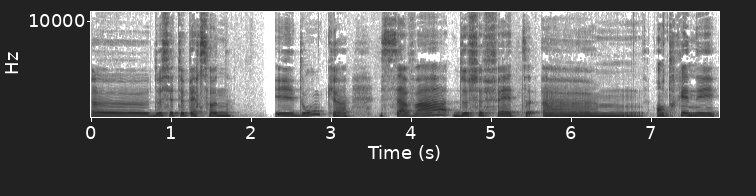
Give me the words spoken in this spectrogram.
de cette personne. Et donc, ça va de ce fait entraîner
